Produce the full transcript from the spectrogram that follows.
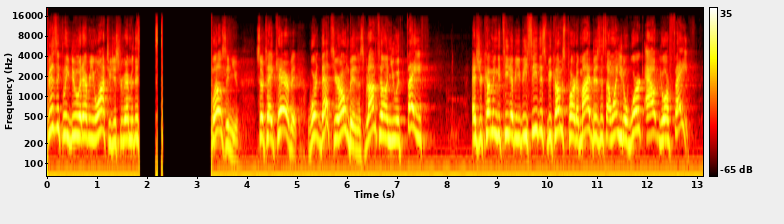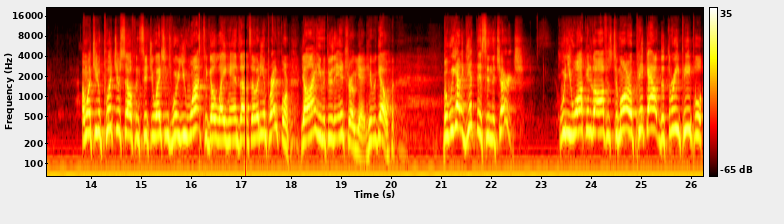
Physically, do whatever you want to. Just remember this dwells in you. So take care of it. We're, that's your own business. But I'm telling you, with faith, as you're coming to TWBC, this becomes part of my business. I want you to work out your faith. I want you to put yourself in situations where you want to go lay hands on somebody and pray for them. Y'all, I ain't even through the intro yet. Here we go. But we got to get this in the church. When you walk into the office tomorrow, pick out the three people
